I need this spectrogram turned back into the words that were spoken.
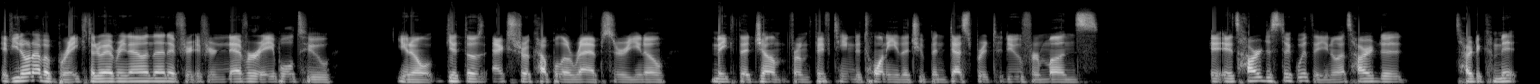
if you don't have a breakthrough every now and then, if you're if you're never able to, you know, get those extra couple of reps or, you know, make the jump from 15 to 20 that you've been desperate to do for months, it, it's hard to stick with it. You know, it's hard to it's hard to commit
